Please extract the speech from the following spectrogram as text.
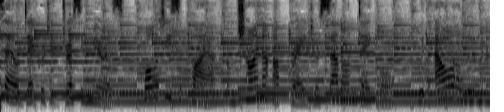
Wholesale decorative dressing mirrors, quality supplier from China. Upgrade your salon decor with our aluminum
